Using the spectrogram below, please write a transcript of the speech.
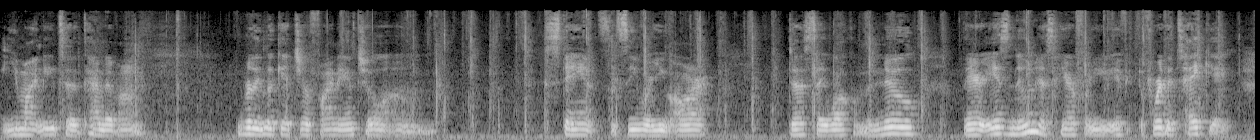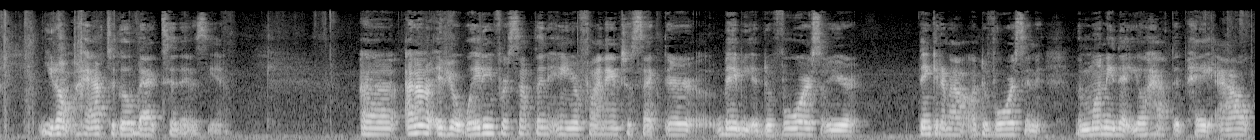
you might need to kind of um, really look at your financial um, stance and see where you are. Does say welcome to new. There is newness here for you if for the taking. You don't have to go back to this yet. Uh, I don't know if you're waiting for something in your financial sector, maybe a divorce, or you're thinking about a divorce and the money that you'll have to pay out.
